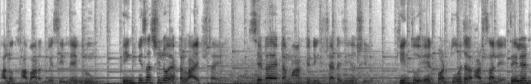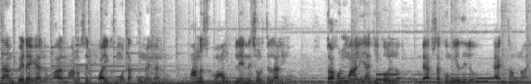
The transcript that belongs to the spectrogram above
ভালো খাবার, বেশি লেগ রুম কিংফিশার ছিল একটা লাইফস্টাইল সেটা একটা মার্কেটিং স্ট্র্যাটেজিও ছিল। কিন্তু এরপর দু হাজার আট সালে তেলের দাম বেড়ে গেল আর মানুষের ক্রয় ক্ষমতা কমে গেল। মানুষ কম প্লেনে চড়তে লাগল। তখন মালিয়া কি করল? ব্যবসা কমিয়ে দিল? একদম নয়।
